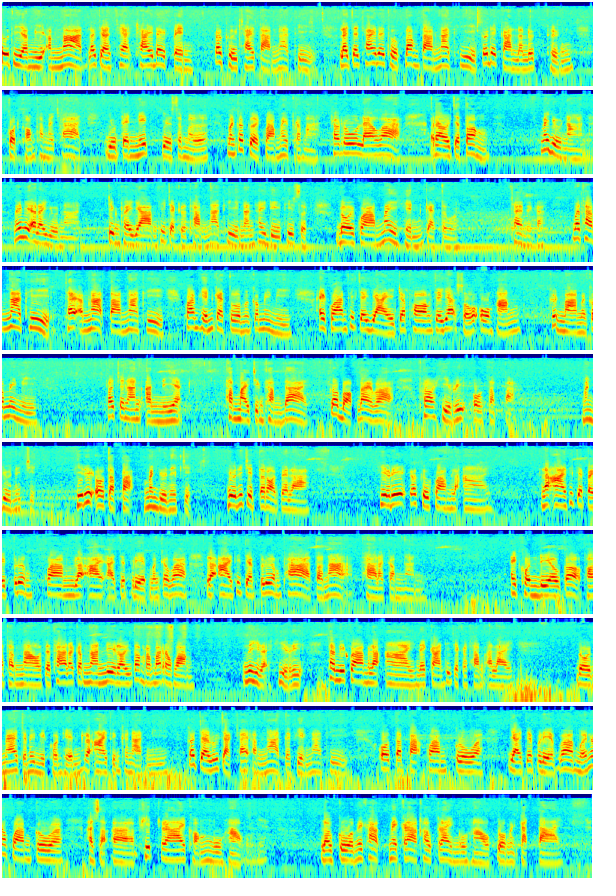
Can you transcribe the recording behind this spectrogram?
ผู้ที่จะมีอำนาจและจะใช้ได้เป็นก็คือใช้ตามหน้าที่ และจะใช้ได้ถูกต้องตามหน้าที่ก็ด้วยการระลึกถึงกฎของธรรมชาติ อยู่เป็นนิดอยู่เสมอ มันก็เกิดความไม่ประมาทเพราะรู้แล้วว่าเราจะต้องไม่อยู่นาน ไม่มีอะไรอยู่นาน จึงพยายามที่จะกระทำหน้าที่นั้นให้ดีที่สุด โดยความไม่เห็นแก่ตัว ใช่ไหมคะ เมื่อทำหน้าที่ใช้อำนาจตามหน้าที่ ความเห็นแก่ตัวมันก็ไม่มีไอ้ความที่จะใหญ่จะพองจะยะโสโอหังขึ้นมามันก็ไม่มี เพราะฉะนั้นอันนี้ทำไมจึงทำได้ ก็บอกได้ว่า เพราะฮิริโอตปปะมันอยู่ในจิตฮิริโอตปปะมันอยู่ในจิต อยู่ในจิตตลอดเวลาฮิริก็คือความละอายละอายที่จะไปเปลื้องความละอายอาจจะเปรียบเหมือนกับว่าละอายที่จะเปลื้องผ้าต่อหน้าทารกำนัน ไอ้คนเดียวก็พอทำเนา แต่ทารกำนันนี่เราจะต้องระมัดระวังนี่แหละฮิริ ถ้ามีความละอายในการที่จะกระทำอะไร โดยแม้จะไม่มีคนเห็นละอายถึงขนาดนี้ ก็จะรู้จักใช้อำนาจแต่เพียงหน้าที่ โอตปะความกลัว อยากจะเปรียบว่าเหมือนกับความกลัวพิษร้ายของงูเห่าเนี่ยเรากลัวไม่ข้าไม่กล้าเข้าใกล้งูเห่ากลัวมันกัดตาย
